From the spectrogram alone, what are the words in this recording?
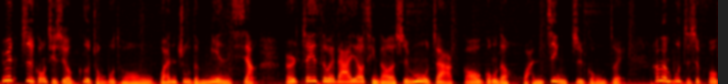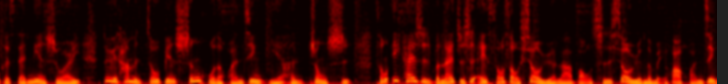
因为志工其实有各种不同关注的面向，而这一次为大家邀请到的是木栅高工的环境志工队。他们不只是 focus 在念书而已，对于他们周边生活的环境也很重视。从一开始本来只是诶扫扫校园啦，保持校园的美化环境，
